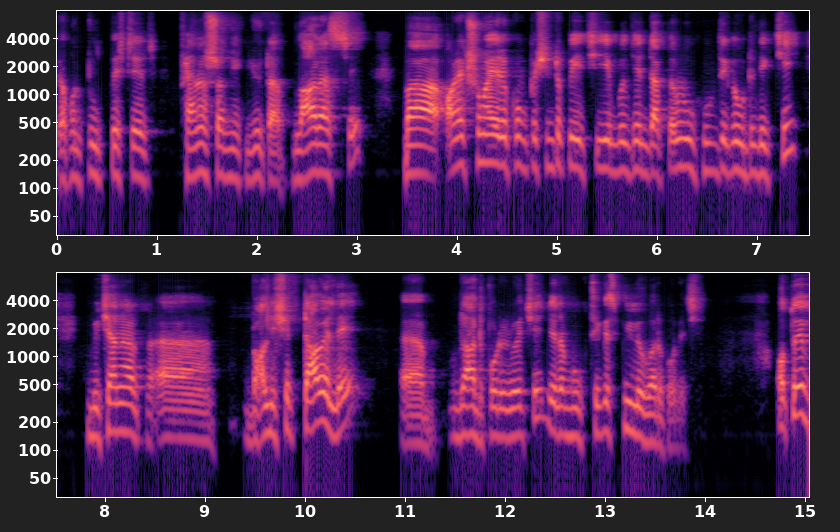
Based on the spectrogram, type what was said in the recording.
যখন টুথপেস্টের ফ্যানের সঙ্গে কিছুটা ব্লাড আসছে বা অনেক সময় এরকম পেশেন্টও পেয়েছি বলছেন, ডাক্তারবাবু, ঘুম থেকে উঠে দেখছি বিছানার বালিশের টাওয়েলে ব্লাড পড়ে রয়েছে, যেটা মুখ থেকে স্পিল ওভার করেছে। অতএব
